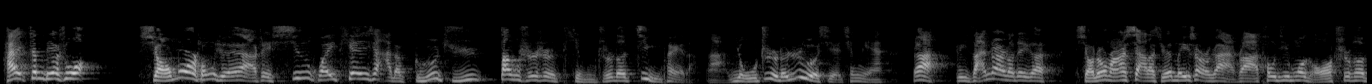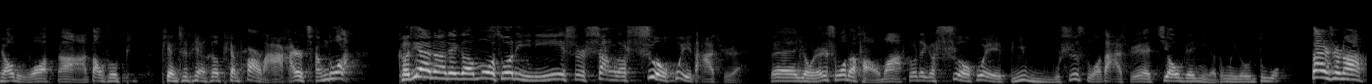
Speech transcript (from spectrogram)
还真别说，小莫同学呀，这心怀天下的格局，当时是挺值得敬佩的啊！有志的热血青年是吧？比咱这儿的这个小流氓下了学没事干是吧？偷鸡摸狗、吃喝嫖赌啊，到处骗吃骗喝骗炮打，还是强多了。可见呢，这个墨索里尼是上了社会大学。这有人说的好嘛，说这个社会比五十所大学教给你的东西都多。但是呢，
